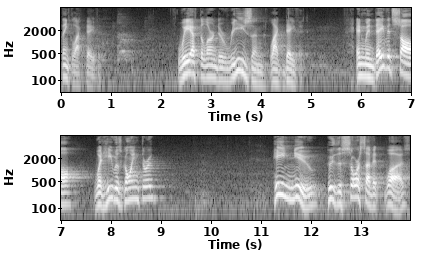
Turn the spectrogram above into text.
think like David. We have to learn to reason like David. And when David saw what he was going through, he knew who the source of it was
